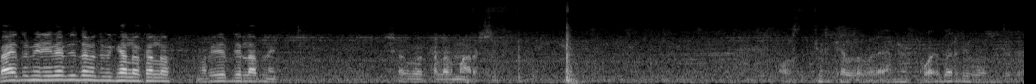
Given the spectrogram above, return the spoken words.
ভাই তুমি রিভাইভ দিতে হবে তুমি খেলো খেলো। আমার রিভাইভ দিয়ে লাভ নেই। সর্ববার খেলার মার আসছে অস্থির খেললো ভাই আমি কয়বার দিব তোকে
